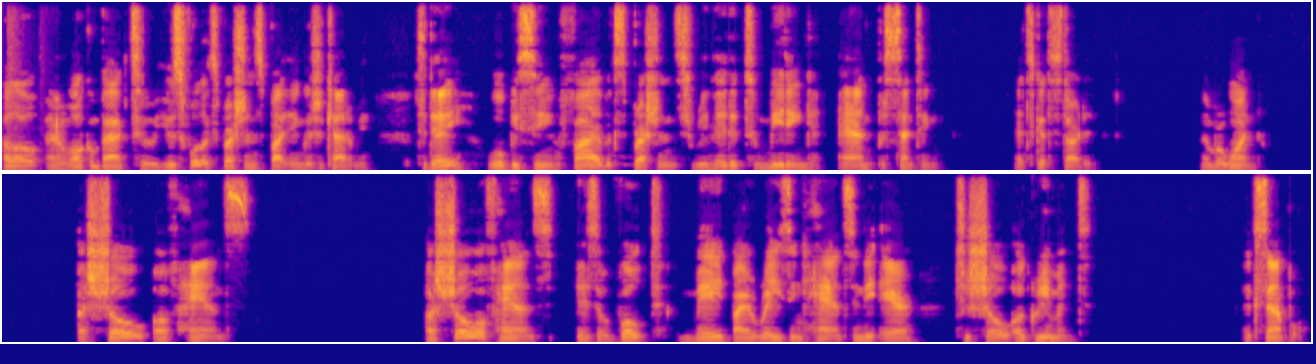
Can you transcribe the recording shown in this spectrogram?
Hello, and welcome back to Useful Expressions by English Academy. Today, we'll be seeing five expressions related to meeting and presenting. Let's get started. Number one, a show of hands. A show of hands is a vote made by raising hands in the air to show agreement. Example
